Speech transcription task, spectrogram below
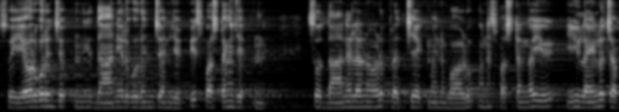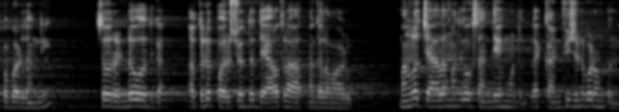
సో ఎవరి గురించి చెప్తుంది? దానియల గురించి అని చెప్పి స్పష్టంగా చెప్తుంది. సో దానియలు అనేవాడు ప్రత్యేకమైన వాడు అని స్పష్టంగా ఈ ఈ లైన్లో చెప్పబడుతుంది. సో రెండవదిగా అతడు పరిశుద్ధ దేవతల ఆత్మ గలవాడు. మనలో చాలామందికి ఒక సందేహం ఉంటుంది. లైక్ కన్ఫ్యూజన్ కూడా ఉంటుంది.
